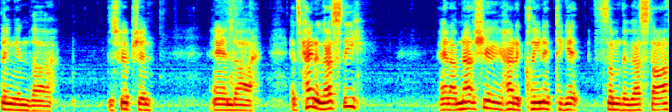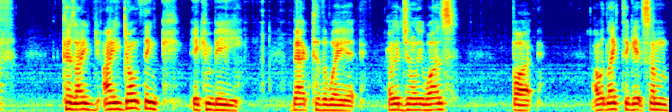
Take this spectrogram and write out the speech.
thing in the description. And uh, it's kind of rusty. And I'm not sure how to clean it to get some of the rust off. Because I, I don't think it can be back to the way it originally was. But I would like to get some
